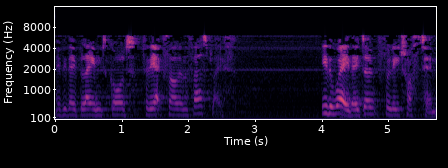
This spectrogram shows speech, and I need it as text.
Maybe they blamed God for the exile in the first place. Either way, they don't fully trust him.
